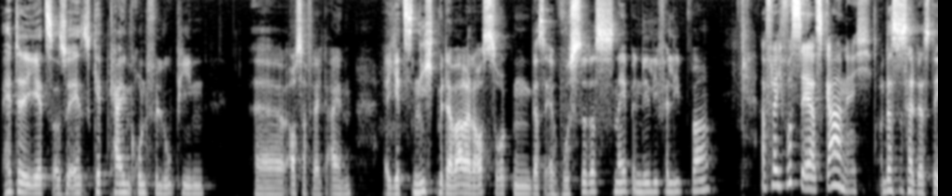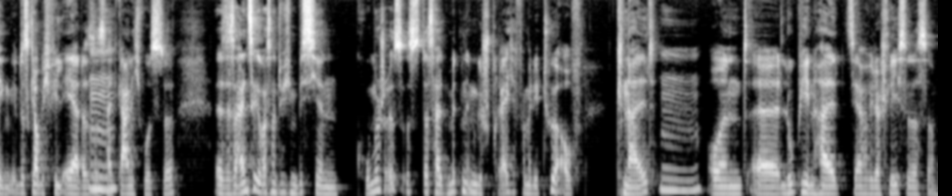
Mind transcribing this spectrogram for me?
hätte jetzt, also es gibt keinen Grund für Lupin, äh, außer vielleicht einen, äh, jetzt nicht mit der Wahrheit rauszurücken, dass er wusste, dass Snape in Lily verliebt war. Aber vielleicht wusste er es gar nicht. Und das ist halt das Ding. Das glaube ich viel eher, dass er es halt gar nicht wusste. Äh, Das Einzige, was natürlich ein bisschen komisch ist, ist, dass halt mitten im Gespräch auf einmal die Tür aufknallt und äh, Lupin halt sie einfach wieder schließt und das so,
